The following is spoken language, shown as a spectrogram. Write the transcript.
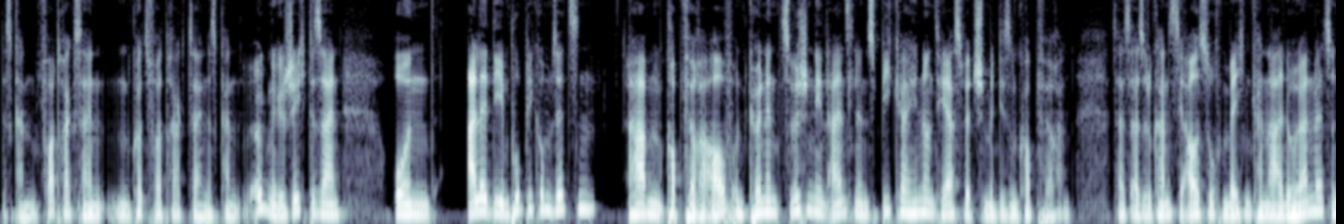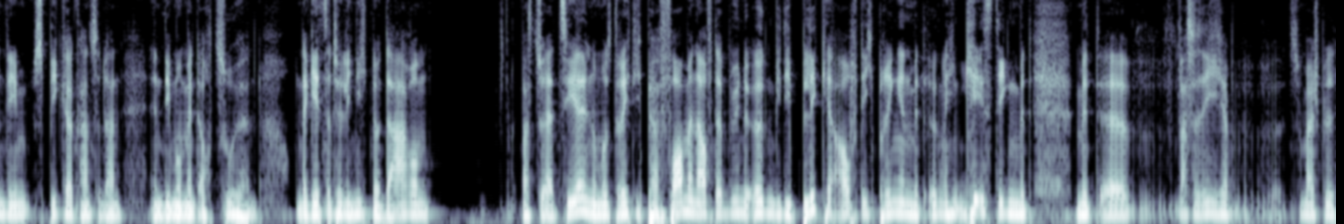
Das kann ein Vortrag sein, ein Kurzvortrag sein, das kann irgendeine Geschichte sein. Und alle, die im Publikum sitzen, haben Kopfhörer auf und können zwischen den einzelnen Speaker hin und her switchen mit diesen Kopfhörern. Das heißt also, du kannst dir aussuchen, welchen Kanal du hören willst und dem Speaker kannst du dann in dem Moment auch zuhören. Und da geht es natürlich nicht nur darum, was zu erzählen. Du musst richtig performen auf der Bühne, irgendwie die Blicke auf dich bringen mit irgendwelchen Gestiken, mit, mit äh, was weiß ich, ich habe zum Beispiel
